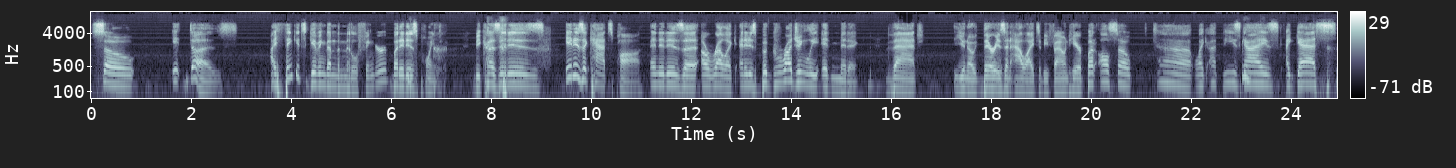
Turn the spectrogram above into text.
So it does. I think it's giving them the middle finger, but it is pointing because it is it is a cat's paw and it is a, a relic and it is begrudgingly admitting that you know there is an ally to be found here, but also uh, like uh, these guys. I guess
